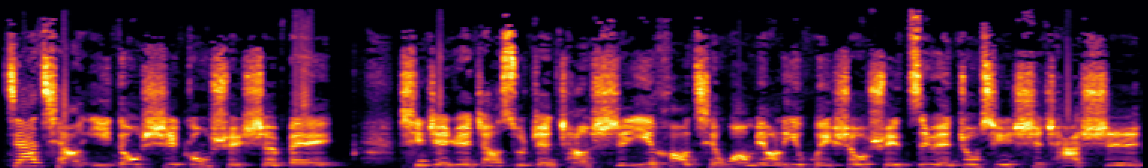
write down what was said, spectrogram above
加强移动式供水设备。行政院长苏贞昌十一号前往苗栗回收水资源中心视察时，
